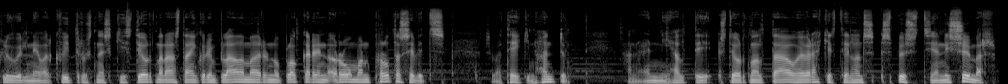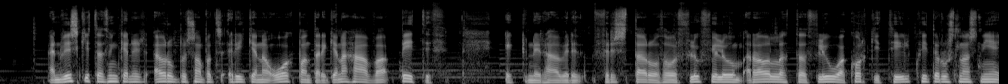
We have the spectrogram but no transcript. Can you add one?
flugvilni var kvítrúsneski stjórnaranstæðingurinn bladamæðurinn og blokkarinn Róman Protasevits sem var tekinn höndum. Hann er enni haldi stjórnvalda og hefur ekkert til hans spust síðan í sumar. En viðskiptaþunganir Európursambandsríkjana og bandaríkjana hafa bitið. Egnir hafa verið fristar og þá er flugfélögum ráðlagt að fljúa korki til Kvítarúslands nýja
